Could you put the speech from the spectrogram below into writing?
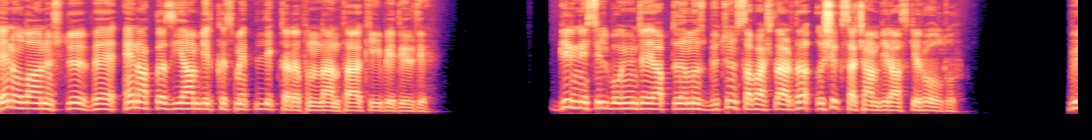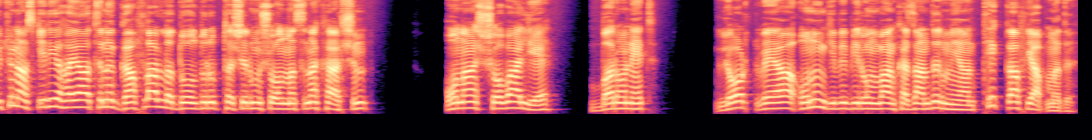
en olağanüstü ve en akla ziyan bir kısmetlilik tarafından takip edildi. Bir nesil boyunca yaptığımız bütün savaşlarda ışık saçan bir asker oldu. Bütün askeri hayatını gaflarla doldurup taşırmış olmasına karşın, ona şövalye, baronet, lord veya onun gibi bir unvan kazandırmayan tek gaf yapmadı.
